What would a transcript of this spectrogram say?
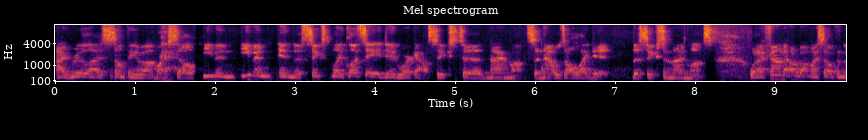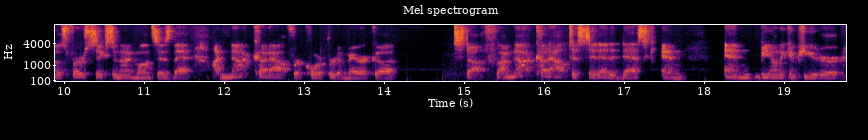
i realized something about myself even even in the six like let's say it did work out six to nine months and that was all i did the six to nine months. What i found out about myself in those first six to nine months is that i'm not cut out for corporate america stuff. I'm not cut out to sit at a desk and and be on a computer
